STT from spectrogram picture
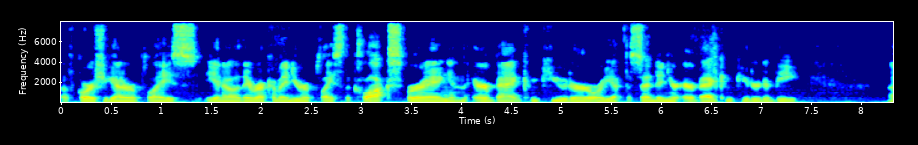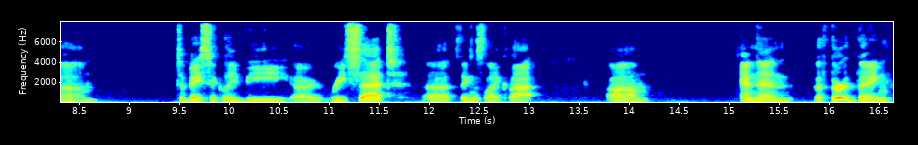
of course, you got to replace. You know, they recommend you replace the clock spring and the airbag computer, or you have to send in your airbag computer to be um, to basically be uh, reset, uh, things like that. Um, and then the third thing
